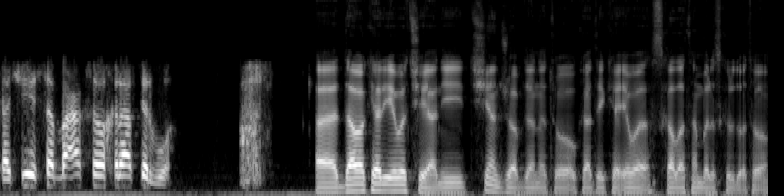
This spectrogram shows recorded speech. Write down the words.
کەچی سە بەعکسەوە خراپتر بووە داواکاری ئێوە چیانی چیان جواب دەنێتەوە ئەو کاتێک کە ئێوە سکاڵاتان بەرز کردوێتەوە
